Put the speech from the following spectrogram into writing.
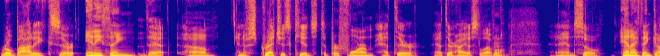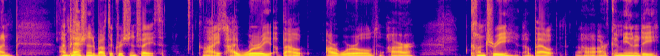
robotics or anything that um, kind of stretches kids to perform at their at their highest level. And so, and I think I'm I'm passionate about the Christian faith. I, I worry about our world, our country, about uh, our community,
